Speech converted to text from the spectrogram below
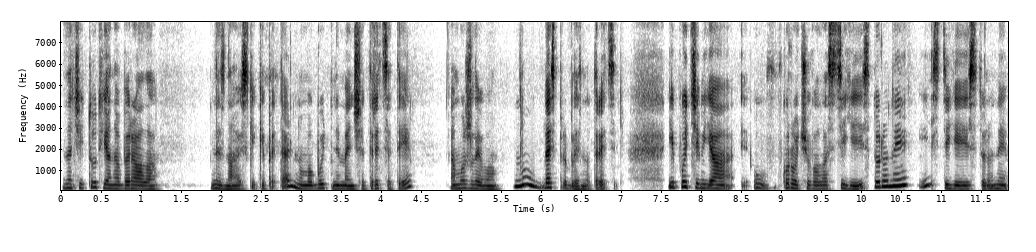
Значить, тут я набирала не знаю скільки петель, ну, мабуть, не менше 30, а можливо, ну, десь приблизно 30. І потім я вкорочувала з цієї сторони і з цієї сторони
